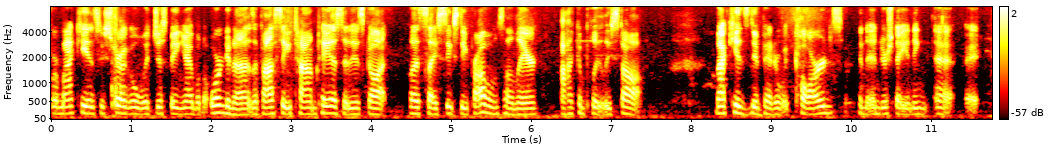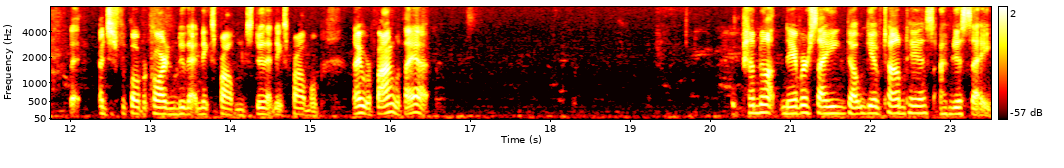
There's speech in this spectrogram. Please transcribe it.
for my kids who struggle with just being able to organize, if I see time test and it's got, let's say, 60 problems on there, I completely stop. My kids did better with cards and understanding. Uh, uh I just flip over a card and do that next problem, just do that next problem. They were fine with that. I'm not never saying don't give time tests. I'm just saying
